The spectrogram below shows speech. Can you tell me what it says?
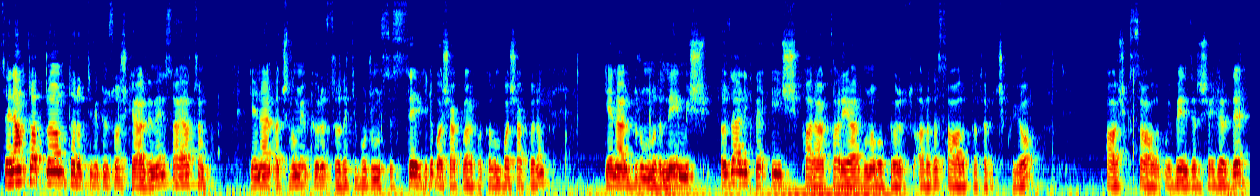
Selam tatlım. Tarot TV hepiniz hoş geldiniz. Hayatım genel açılım yapıyoruz. Sıradaki burcumuz siz sevgili Başaklar. Bakalım Başakların genel durumları neymiş? Özellikle iş, para, kariyer buna bakıyoruz. Arada sağlık da tabii çıkıyor. Aşk, sağlık ve benzeri şeyleri de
